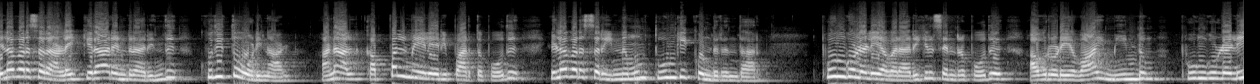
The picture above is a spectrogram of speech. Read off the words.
இளவரசர் அழைக்கிறார் என்று அறிந்து குதித்து ஓடினாள். ஆனால் கப்பல் மேலேறி பார்த்தபோது இளவரசர் இன்னமும் தூங்கிக் கொண்டிருந்தார். பூங்குழலி அவர் அருகில் சென்றபோது அவருடைய வாய் மீண்டும் பூங்குழலி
